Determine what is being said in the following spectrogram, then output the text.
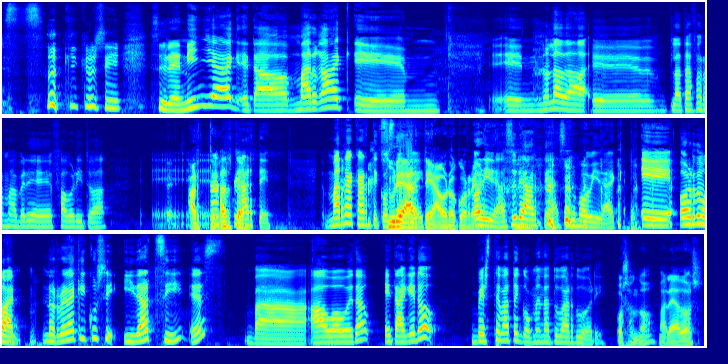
zuk ikusi zure ninjak, eta margak, eh, eh, nola da eh, plataforma bere favoritoa? Eh, Arte. Arte. arte. Margak arteko Zure zerbait. artea, orokorrean. Hori da, zure artea, zure mobidak. Eh, orduan, norberak ikusi idatzi, ez? Ba, hau, hau eta, eta gero beste batek gomendatu behar du hori. Oso ondo, bale, ados?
